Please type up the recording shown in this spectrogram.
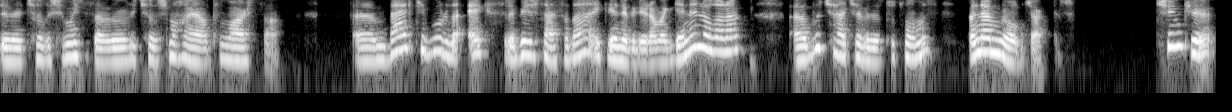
e, çalışmışsa, böyle bir çalışma hayatı varsa belki burada ekstra bir sayfa daha eklenebilir ama genel olarak bu çerçevede tutmamız önemli olacaktır. Çünkü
